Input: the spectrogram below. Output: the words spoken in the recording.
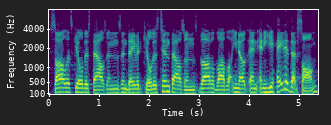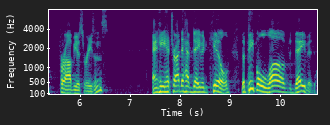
Saul has killed his thousands, and David killed his ten thousands, blah, blah, blah, blah. You know, and, and he hated that song for obvious reasons. And he had tried to have David killed. The people loved David.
